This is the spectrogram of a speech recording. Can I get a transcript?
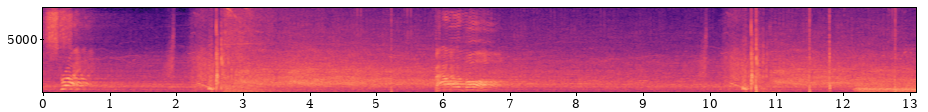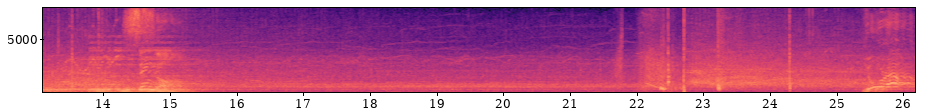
Strike. Foul ball. Single. You're out.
